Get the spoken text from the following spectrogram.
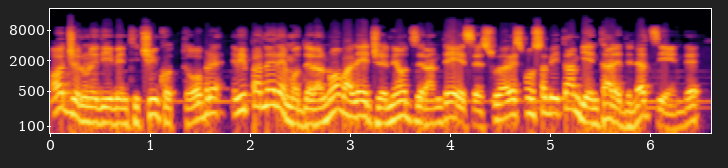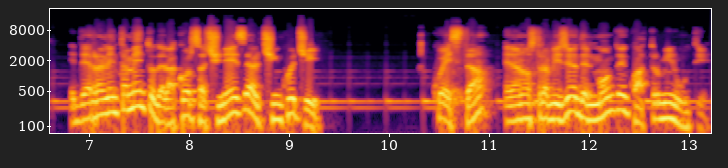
oggi è lunedì 25 ottobre e vi parleremo della nuova legge neozelandese sulla responsabilità ambientale delle aziende e del rallentamento della corsa cinese al 5G. Questa è la nostra visione del mondo in 4 minuti.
